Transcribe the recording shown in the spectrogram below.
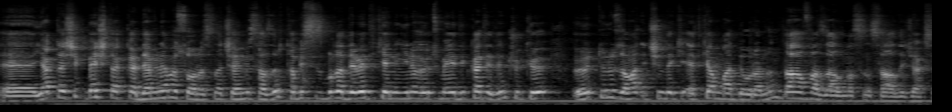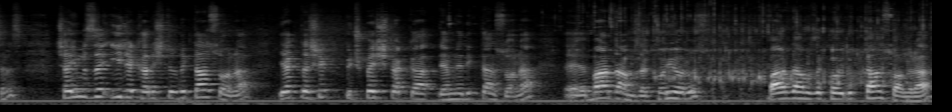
E, yaklaşık 5 dakika demleme sonrasında çayımız hazır. Tabi siz burada deve dikenini yine öğütmeye dikkat edin. Çünkü öğüttüğünüz zaman içindeki etken madde oranının daha fazla almasını sağlayacaksınız. Çayımızı iyice karıştırdıktan sonra yaklaşık 3-5 dakika demledikten sonra e, bardağımıza koyuyoruz. Bardağımıza koyduktan sonra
